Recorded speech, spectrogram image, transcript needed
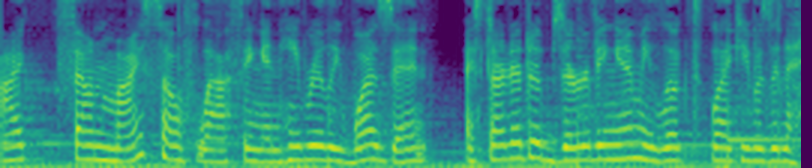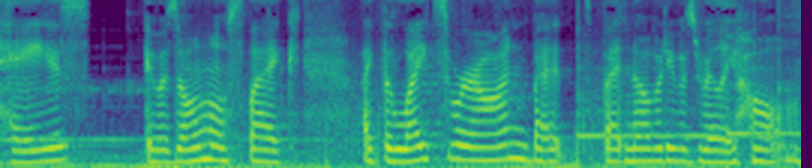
I found myself laughing and he really wasn't. I started observing him. He looked like he was in a haze. It was almost like like the lights were on but but nobody was really home.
